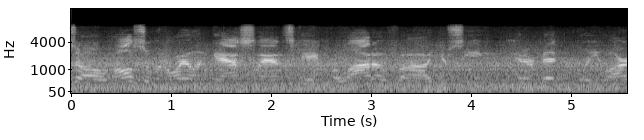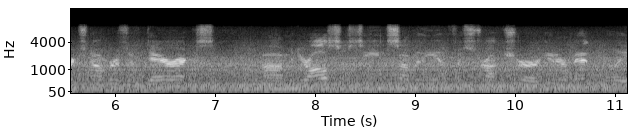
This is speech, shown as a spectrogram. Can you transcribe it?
So also an oil and gas landscape, a lot of, uh, you're seeing intermittently large numbers of derricks, um, and you're also seeing some of the infrastructure intermittently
